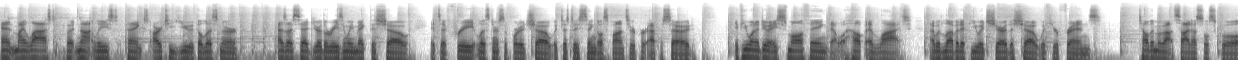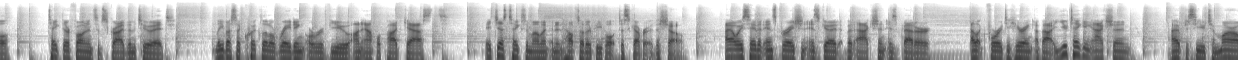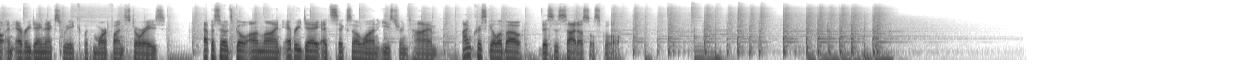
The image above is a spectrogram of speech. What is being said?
And my last but not least, thanks are to you, the listener. As I said, you're the reason we make this show. It's a free listener supported show with just a single sponsor per episode. If you want to do a small thing that will help a lot, I would love it if you would share the show with your friends. Tell them about Side Hustle School. Take their phone and subscribe them to it. Leave us a quick little rating or review on Apple Podcasts. It just takes a moment and it helps other people discover the show. I always say that inspiration is good, but action is better. I look forward to hearing about you taking action. I hope to see you tomorrow and every day next week with more fun stories. Episodes go online every day at 6:01 Eastern Time. I'm Chris Guillebeau. This is Side Hustle School.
